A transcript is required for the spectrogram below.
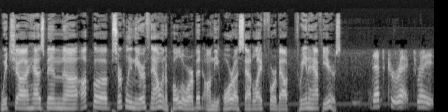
which uh, has been uh, up uh, circling the Earth now in a polar orbit on the Aura satellite for about three and a half years. That's correct, right.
